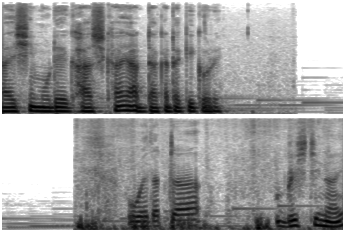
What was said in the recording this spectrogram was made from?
আয়েসি মুডে ঘাস খায় আর ডাকাডাকি করে। ওয়েদারটা বৃষ্টি নাই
